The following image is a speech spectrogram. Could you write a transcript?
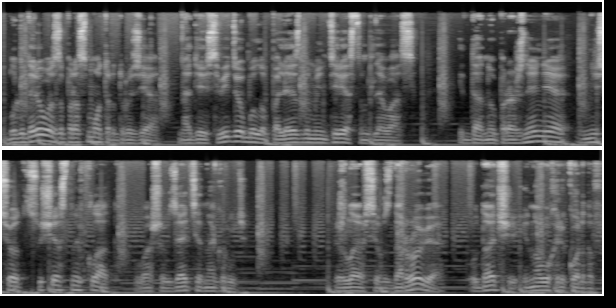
Благодарю вас за просмотр, друзья. Надеюсь, видео было полезным и интересным для вас. И данное упражнение внесет существенный вклад в ваше взятие на грудь. Желаю всем здоровья, удачи и новых рекордов.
